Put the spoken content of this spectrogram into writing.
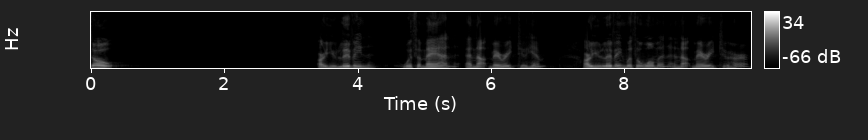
So, are you living with a man and not married to him? Are you living with a woman and not married to her?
